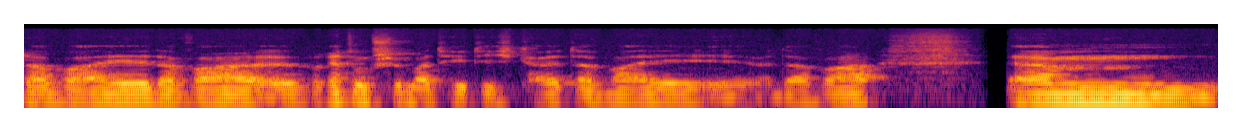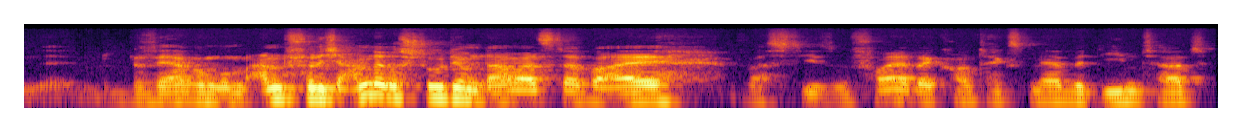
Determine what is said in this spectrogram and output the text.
dabei, da war äh, Rettungsschwimmertätigkeit dabei, äh, da war ähm, Bewerbung um ein völlig anderes Studium damals dabei, was diesen Feuerwehrkontext mehr bedient hat.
